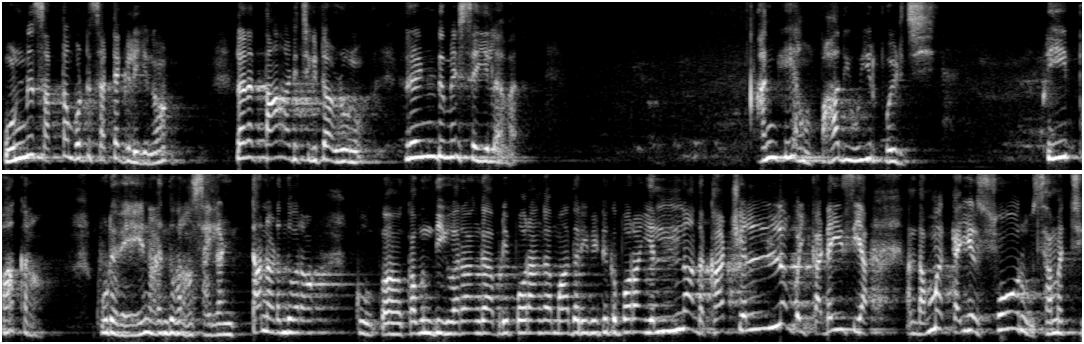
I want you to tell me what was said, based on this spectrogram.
ஒன்று சத்தம் போட்டு சட்டை கிழிக்கணும் இல்லைன்னா தான் அடிச்சுக்கிட்டு அழுவணும். ரெண்டுமே செய்யல அவ. அங்கேயே அவன் பாதி உயிர் போயிடுச்சு. அப்படி பார்க்கறான். கூடவே நடந்து வரான். சைலண்டா நடந்து வரான். கு- கவுந்தி வராங்க அப்படி போறாங்க மாதரி வீட்டுக்கு போறான். எல்லாம் அந்த காட்சி எல்லாம் போய் கடைசியா அந்த அம்மா கையை சோறு சமைச்சு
